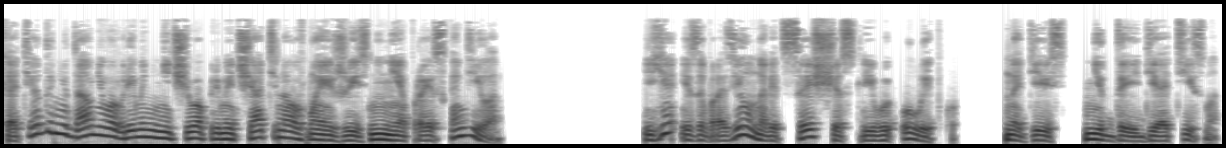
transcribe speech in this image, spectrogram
Хотя до недавнего времени ничего примечательного в моей жизни не происходило. Я изобразил на лице счастливую улыбку. Надеюсь, не до идиотизма.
